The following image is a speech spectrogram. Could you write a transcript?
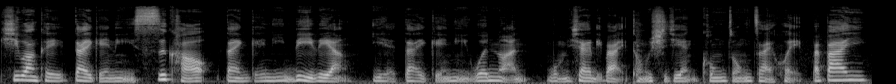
希望可以带给你思考，带给你力量，也带给你温暖。我们下个礼拜同一时间空中再会，拜拜。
